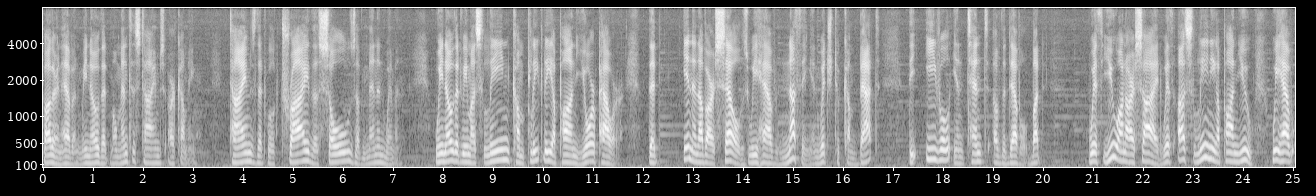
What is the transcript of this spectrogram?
Father in heaven, we know that momentous times are coming, times that will try the souls of men and women. We know that we must lean completely upon your power, that in and of ourselves we have nothing in which to combat the evil intent of the devil. But with you on our side, with us leaning upon you, we have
